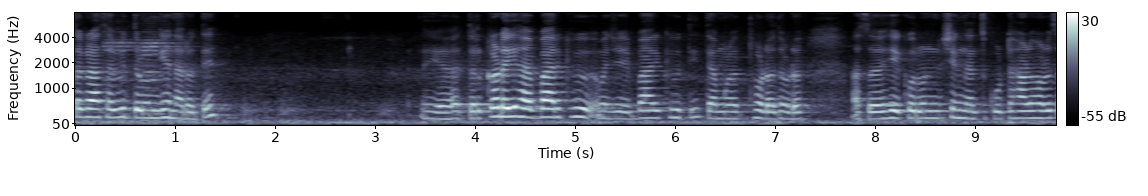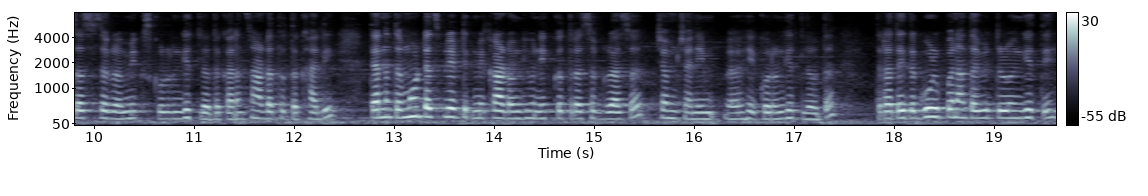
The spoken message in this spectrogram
सगळं असं वितळून घेणार होते. तर कढई हा बारकी हो-, म्हणजे बारकी होती त्यामुळं थोडं थोडं असं हे करून शेंगण्याचं कूट हळूहळूच असं सगळं मिक्स करून घेतलं होतं कारण सांडत होतं खाली. त्यानंतर मोठ्याच प्लेटीत मी काढून घेऊन एकत्र सगळं असं चमच्याने हे करून घेतलं होतं. तर आता इथं गूळ पण आता वितळून घेते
